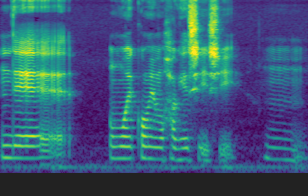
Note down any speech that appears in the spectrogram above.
で思い込みも激しいしうん、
